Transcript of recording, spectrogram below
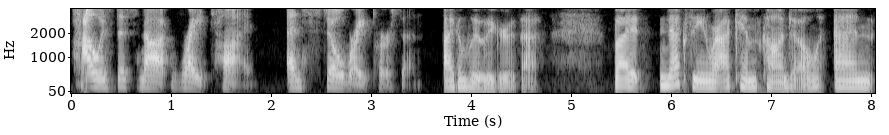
how is this not right time and still right person? I completely agree with that. But next scene, we're at Kim's condo, and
